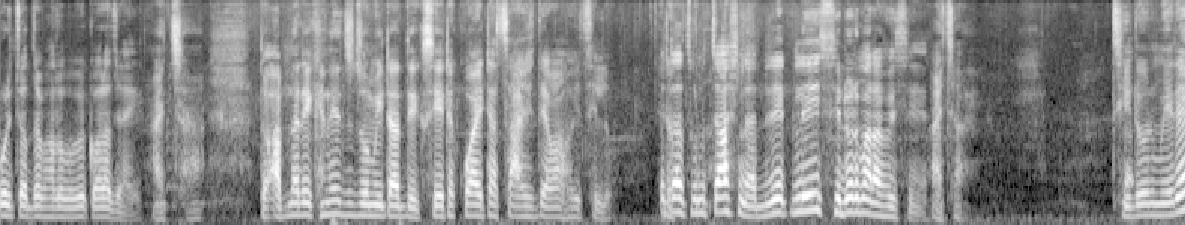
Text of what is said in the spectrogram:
পরিচর্যা ভালোভাবে করা যায়। আচ্ছা তো আপনার এখানে যে জমিটা দেখছি এটা কয়টা চাষ দেওয়া হয়েছিল? এটা কোনো চাষ না ডিরেক্টলি সিডোর মারা হয়েছে। আচ্ছা ছিডোর মেরে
